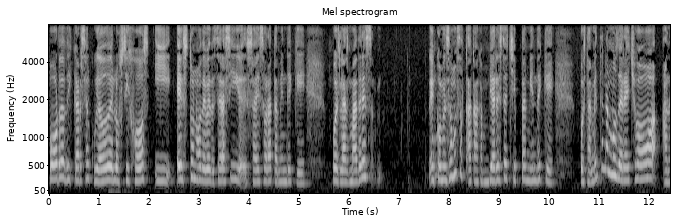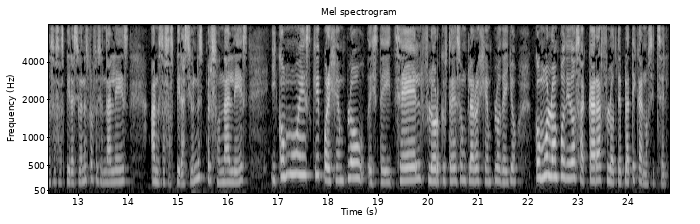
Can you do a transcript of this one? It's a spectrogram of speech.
por dedicarse al cuidado de los hijos y esto no debe de ser así. Es, es hora también de que pues las madres eh, comenzamos a, a cambiar este chip también de que pues también tenemos derecho a nuestras aspiraciones profesionales, a nuestras aspiraciones personales ¿Y cómo es que, por ejemplo, este Itzel, Flor, que ustedes son un claro ejemplo de ello, cómo lo han podido sacar a flote? Platícanos, Itzel.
